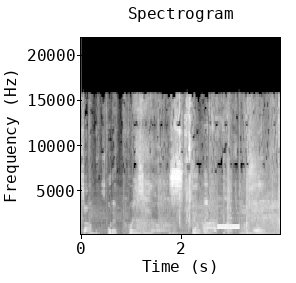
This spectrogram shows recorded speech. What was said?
Zombies. What a crazy, stupid day.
